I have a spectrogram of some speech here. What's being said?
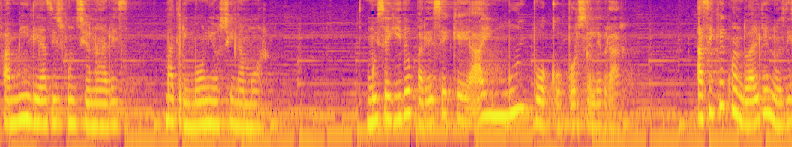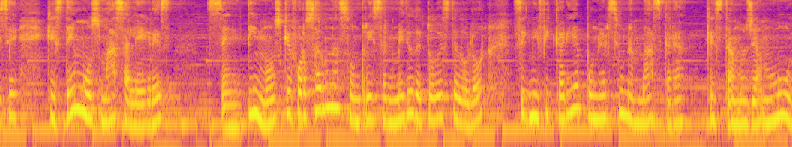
familias disfuncionales, matrimonios sin amor. Muy seguido parece que hay muy poco por celebrar. Así que cuando alguien nos dice que estemos más alegres, sentimos que forzar una sonrisa en medio de todo este dolor significaría ponerse una máscara que estamos ya muy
